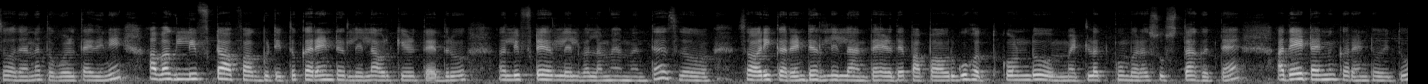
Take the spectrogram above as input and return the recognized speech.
ಸೊ ಅದನ್ನು ತೊಗೊಳ್ತಾ ಇದ್ದೀನಿ. ಅವಾಗ ಲಿಫ್ಟ್ ಆಫ್ ಆಗಿಬಿಟ್ಟಿತ್ತು. ಕರೆಂಟ್ ಇರಲಿಲ್ಲ. ಅವ್ರು ಕೇಳ್ತಾ ಇದ್ರು ಲಿಫ್ಟೇ ಇರಲಿಲ್ವಲ್ಲ ಮ್ಯಾಮ್ ಅಂತ. ಸೊ ಸಾರಿ ಕರೆಂಟ್ ಇರಲಿಲ್ಲ ಅಂತ ಹೇಳಿದೆ. ಪಾಪ ಅವ್ರಿಗೂ ಹೊತ್ಕೊಂಡು ಮೆಟ್ಲು ಹತ್ಕೊಂಬರೋ ಸುಸ್ತಾಗುತ್ತೆ. ಅದೇ ಟೈಮಿಗೆ ಕರೆಂಟ್ ಹೋಯಿತು.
